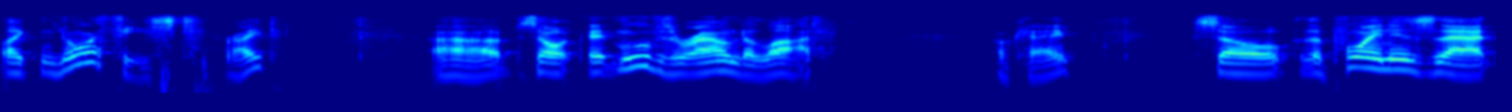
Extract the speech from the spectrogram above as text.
like northeast, right? Uh, so it moves around a lot. Okay, so the point is that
